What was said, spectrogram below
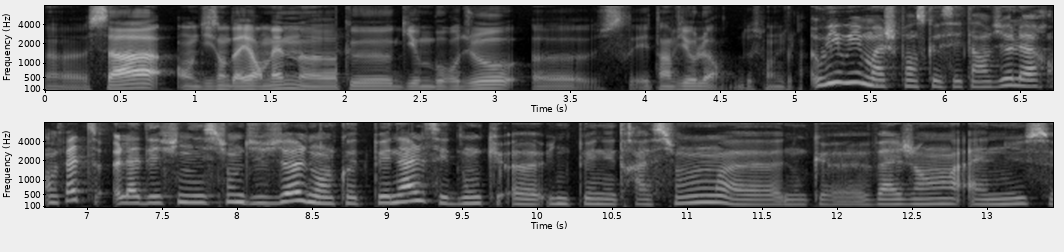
euh, ça, en disant d'ailleurs même euh, que Guillaume Bourdieu euh, est un violeur de ce point de vue-là. Oui, oui, moi je pense que c'est un violeur. En fait, la définition du viol dans le code pénal, c'est donc une pénétration, donc vagin, anus,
